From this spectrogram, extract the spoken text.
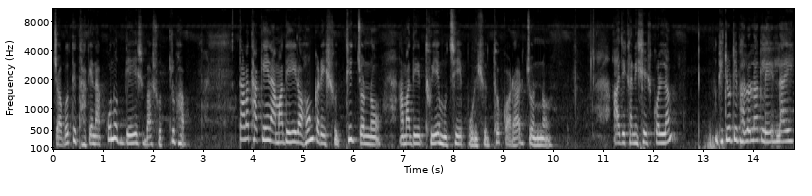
জগতে থাকে না কোনো দেশ বা শত্রুভাব। তারা থাকেন আমাদের অহংকারের শুদ্ধির জন্য, আমাদের ধুয়ে মুছে পরিশুদ্ধ করার জন্য। আজ এখানে শেষ করলাম। ভিডিওটি ভালো লাগলে লাইক,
